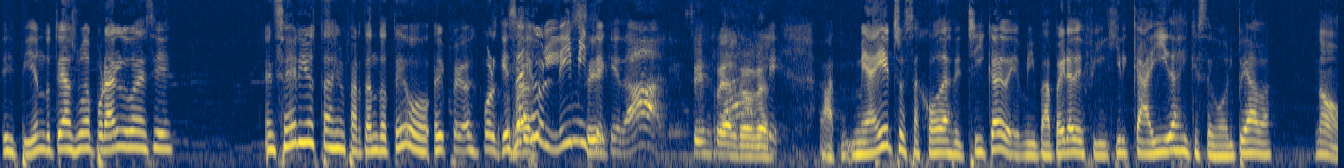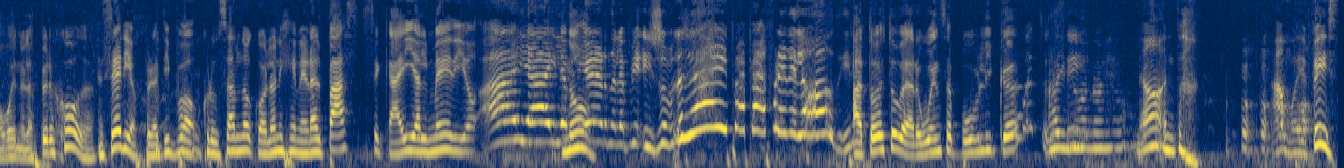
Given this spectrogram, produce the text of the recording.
y pidiéndote ayuda por algo y vas a decir, ¿en serio estás infartándote? O, eh, pero es porque Real. es un límite Sí. que dale. Sí, es real, dale. Ah, me ha hecho esas jodas de chica, de mi papá era de fingir caídas y que se golpeaba. No, bueno, las peores jodas. En serio, pero tipo cruzando Colón y General Paz, se caía al medio. ¡Ay, ay, la No. pierna, la pierna! Y yo, ¡ay, papá, frene los autos! Y A todo esto, vergüenza pública. Ay, sí. no, no, no. No, entonces. Ah, muy difícil.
